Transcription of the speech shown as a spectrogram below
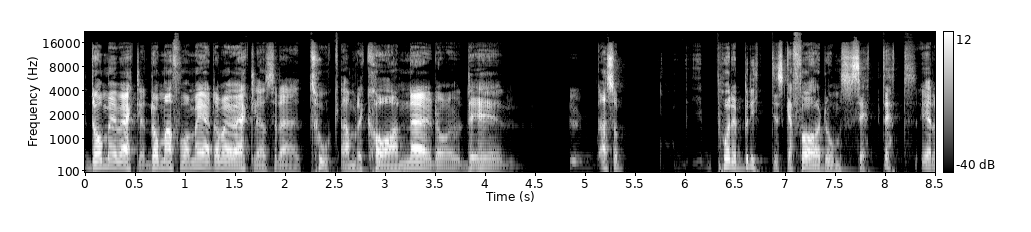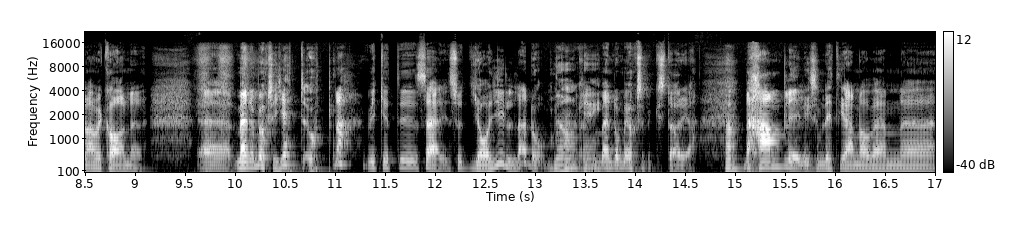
de är verkligen, de man får med, de är verkligen sådär tok-amerikaner. De, det är, alltså, på det brittiska fördomssättet är de amerikaner. Eh, Men de är också jätteöppna, vilket är så här, så att jag gillar dem. Ja, okej. Men de är också mycket störiga. Ja. Men han blir liksom lite grann av en... eh,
